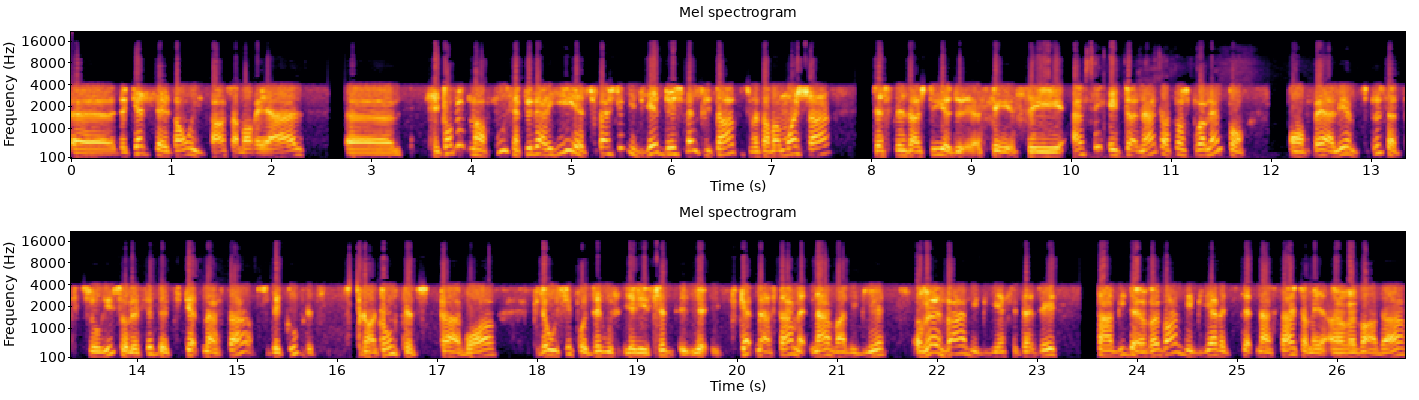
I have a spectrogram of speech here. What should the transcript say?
euh, de quelle saison il passe à Montréal. Euh, c'est complètement fou. Ça peut varier. Tu peux acheter des billets deux semaines plus tard, puis tu vas savoir moins cher C'est, assez étonnant quand on se promène, on, on fait aller un petit peu sa petite souris sur le site de Ticketmaster, tu découvres, tu, te rends compte que tu te avoir. Puis là aussi, faut dire, il y a des sites, a- Ticketmaster maintenant vend des billets, revend des billets, c'est-à-dire, tu as envie de revendre des billets avec Ticketmaster comme un revendeur,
